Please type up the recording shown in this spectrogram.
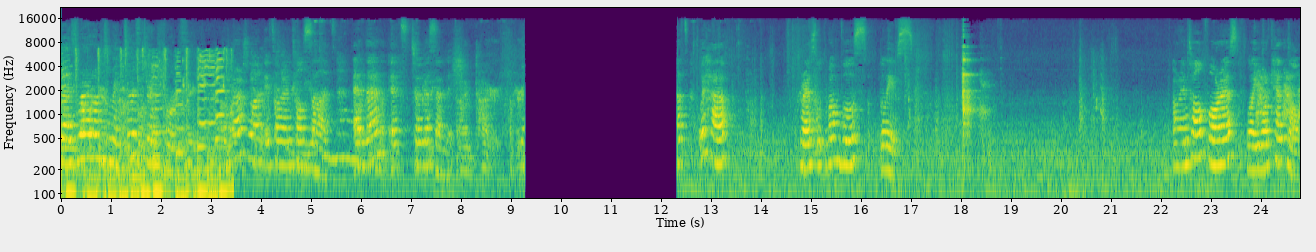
guys, we're going to make two strange foods. The first one is oriental salad, and then it's tuna sandwich. I'm tired of your We have pressed bamboo leaves. Oriental forest flavor candle.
